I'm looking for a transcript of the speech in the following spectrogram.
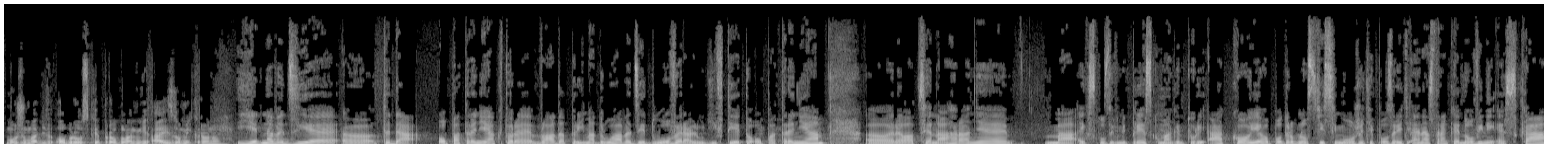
môžu mať obrovské problémy aj s Omikronom. Jedna vec je uh, teda opatrenia, ktoré vláda príjma. Druhá vec je dôvera ľudí v tieto opatrenia. Uh, relácia na hrane má exkluzívny prieskum agentúry AKO. Jeho podrobnosti si môžete pozrieť aj na stránke noviny SK.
